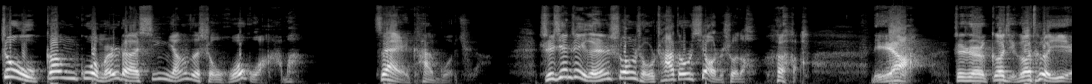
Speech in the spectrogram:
纣刚过门的新娘子守活寡吗？再看过去啊，只见这个人双手插兜，笑着说道：“哈哈，李呀，这是哥几个特意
